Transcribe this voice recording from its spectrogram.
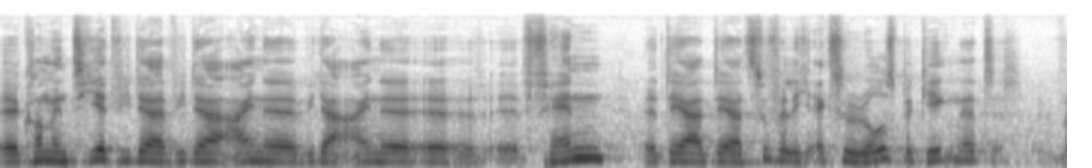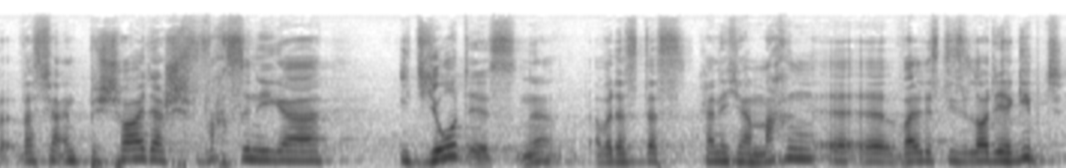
äh, kommentiert, wie der, wie der eine, wie der eine äh, äh Fan, äh, der, der zufällig Axel Rose begegnet, was für ein bescheuerter, schwachsinniger Idiot ist. Ne? Aber das, das kann ich ja machen, äh, äh weil es diese Leute ja gibt,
